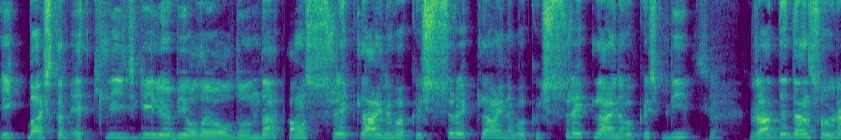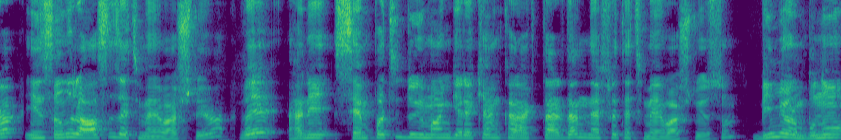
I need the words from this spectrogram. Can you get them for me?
ilk başta etkileyici geliyor bir olay olduğunda ama sürekli aynı bakış, sürekli aynı bakış, sürekli aynı bakış bir. Raddeden sonra insanı rahatsız etmeye başlıyor ve hani sempati duyman gereken karakterden nefret etmeye başlıyorsun. Bilmiyorum bunu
